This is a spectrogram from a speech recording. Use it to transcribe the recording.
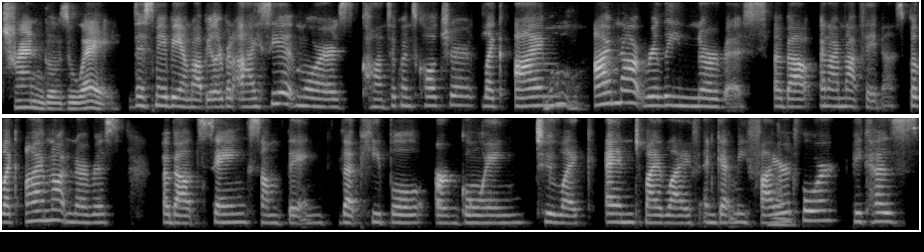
trend goes away. This may be unpopular, but I see it more as consequence culture. Like I'm Ooh. I'm not really nervous about, and I'm not famous, but like I'm not nervous about saying something that people are going to like end my life and get me fired mm. for because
